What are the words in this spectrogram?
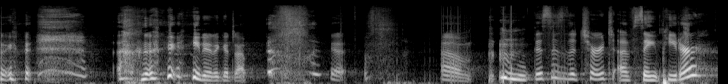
he did a good job. Yeah. Um, this is the church of St. Peter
